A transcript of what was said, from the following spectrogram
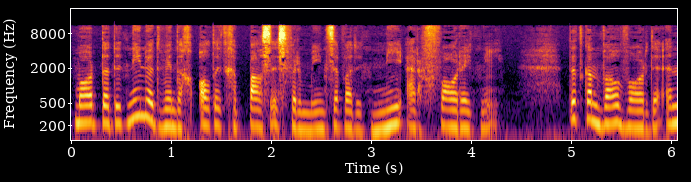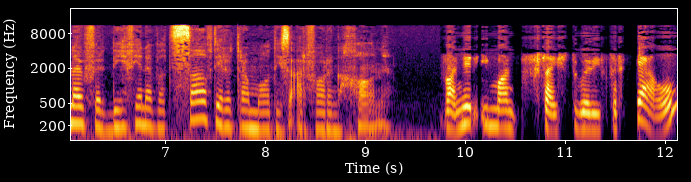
maar dat dit nie noodwendig altyd gepas is vir mense wat dit nie ervaar het nie. Dit kan wel waarde inhou vir diegene wat self deur 'n traumatiese ervaring gaan wanneer iemand sy storie vertel,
